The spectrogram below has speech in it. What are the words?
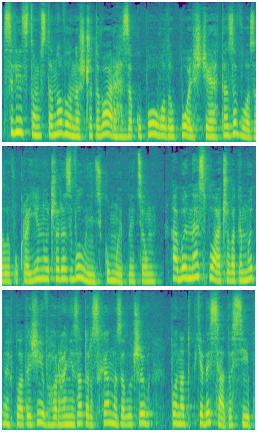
Слідством встановлено, що товар закуповували у Польщі та завозили в Україну через Волинську митницю. Аби не сплачувати митних платежів, організатор схеми залучив понад 50 осіб.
